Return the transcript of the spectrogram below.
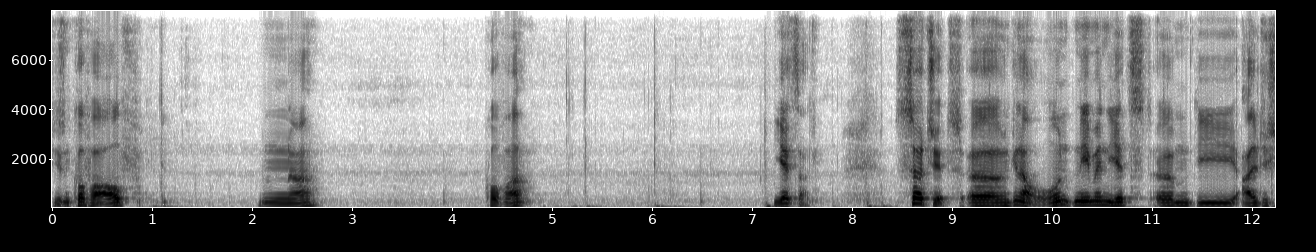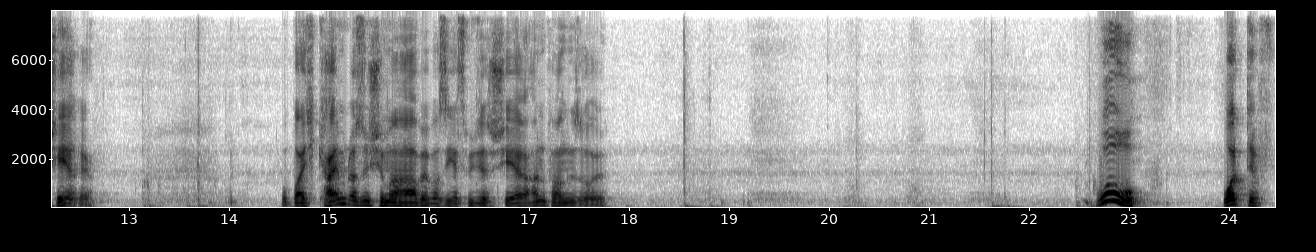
diesen Koffer auf. Na, Koffer. Jetzt hat. Search it, äh, genau. Und nehmen jetzt ähm, die alte Schere. Wobei ich keinen blassen Schimmer habe, was ich jetzt mit dieser Schere anfangen soll. Wow! What the... F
